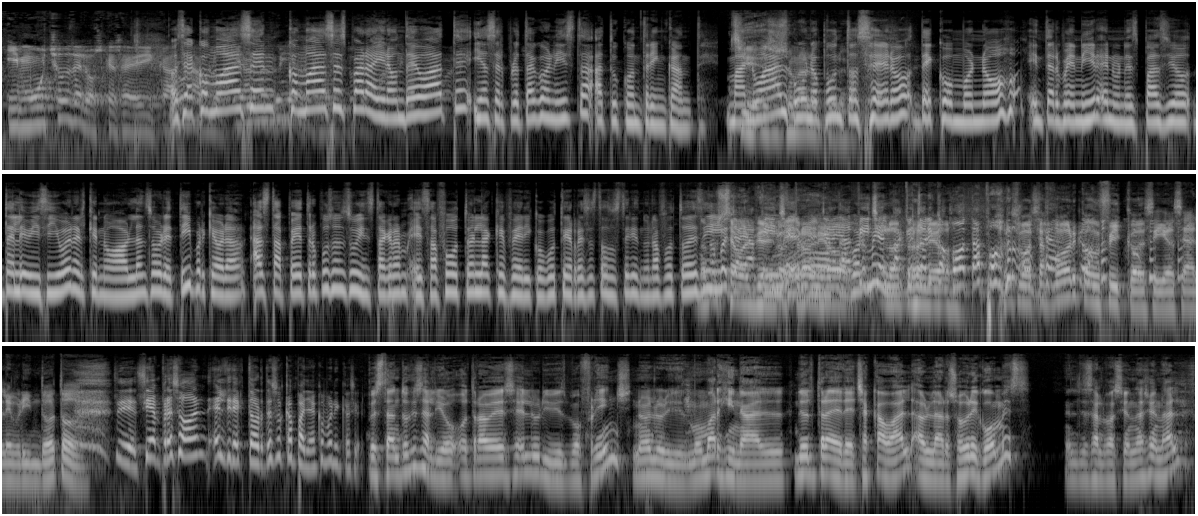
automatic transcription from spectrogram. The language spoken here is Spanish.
y muchos de los que se dedican. O sea, ¿cómo hacen, cómo haces para ir a un debate y hacer protagonista a tu contrincante? Manual 1.0 de cómo no intervenir en un espacio televisivo en el que no hablan sobre ti, porque ahora hasta Petro puso en su Instagram esa foto en la que Federico Gutiérrez está sosteniendo una foto de sí. pues se volvió el pinche, troleo. ya pinche, el pacto histórico vota por. Vota con Fico, sí, o sea, le brindó todo. Sí, siempre son el director de su campaña de comunicación. Pues tanto que salió otra vez el uribismo fringe, ¿no? El uribismo marginal de ultraderecha cabal, a hablar sobre Gómez, el de Salvación Nacional.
